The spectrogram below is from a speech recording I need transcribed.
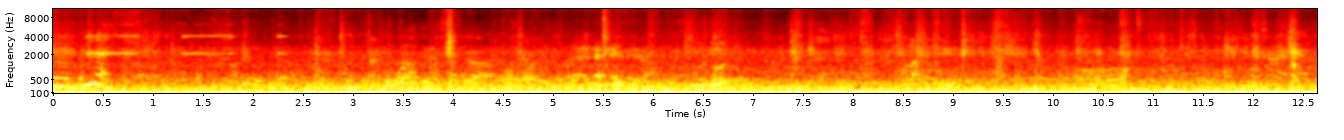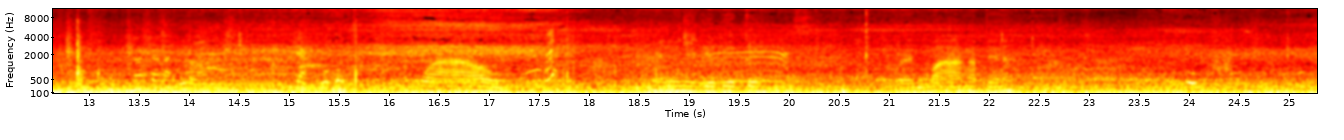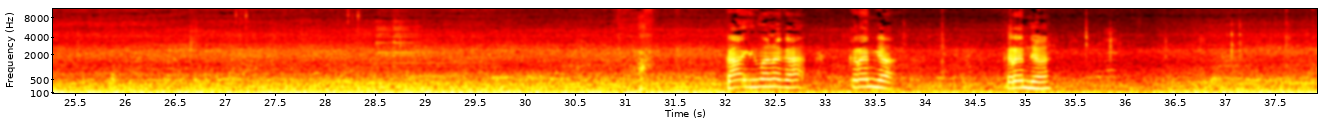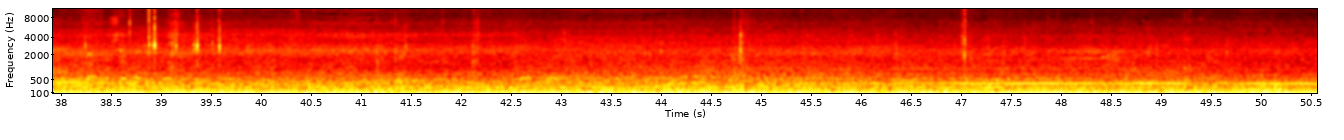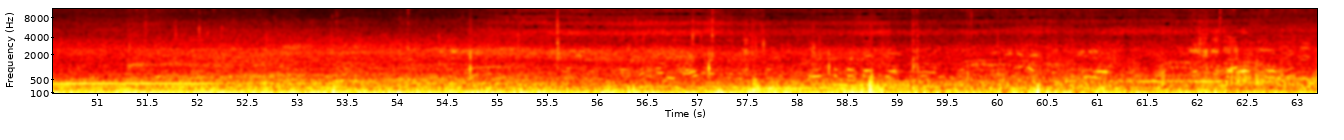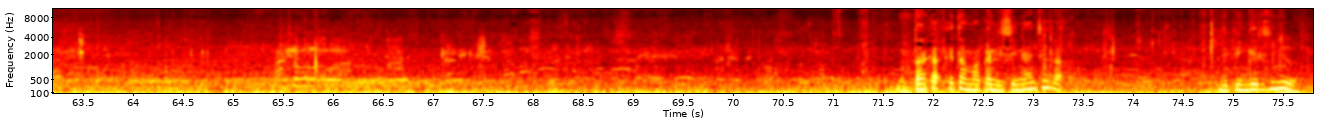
Dua belas. Wow. Ini nih GBT. Keren banget ya. Kak gimana kak? Keren nggak? Keren ya? Bentar kak, kita makan di sini aja kak. Di pinggir sini loh.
